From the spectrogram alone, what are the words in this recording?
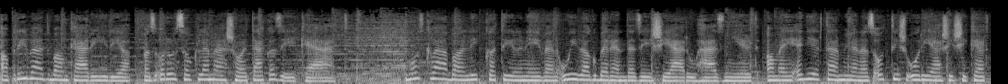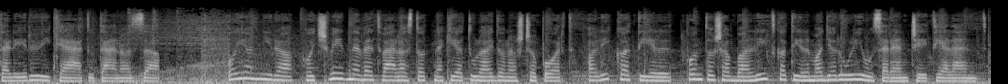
A privát bankár írja, az oroszok lemásolták az ékeát. Moszkvában Likkatil néven új lakberendezési áruház nyílt, amely egyértelműen az ott is óriási sikert elérő IKEA-t utánozza. Olyannyira, hogy svéd nevet választott neki a tulajdonos csoport, a Likkatil, pontosabban Litkatil magyarul jó szerencsét jelent.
